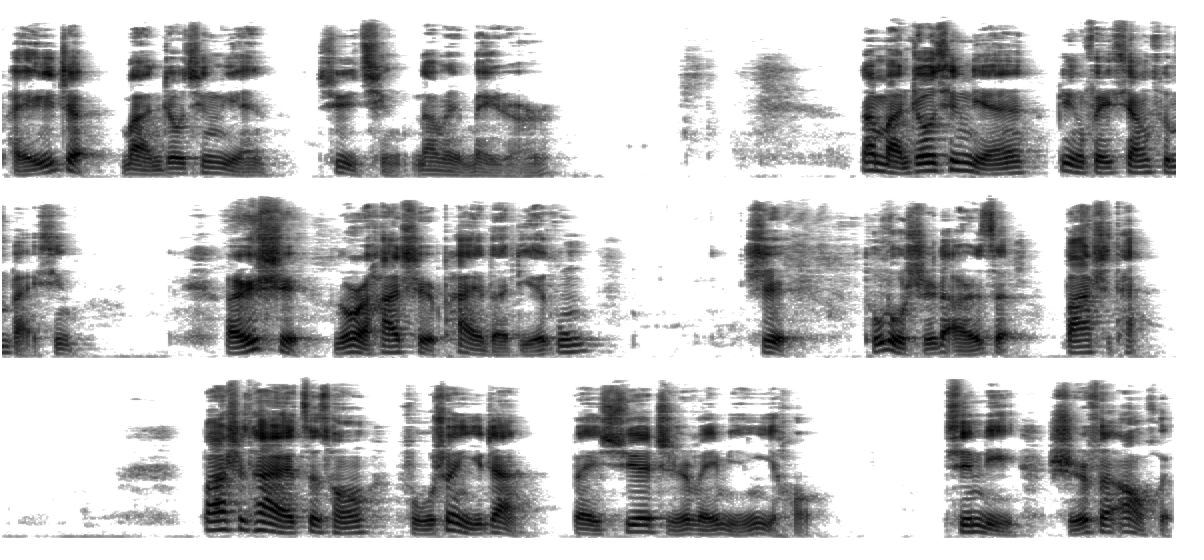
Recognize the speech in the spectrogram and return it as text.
陪着满洲青年去请那位美人儿。那满洲青年并非乡村百姓，而是努尔哈赤派的谍工。是吐鲁什的儿子巴士泰。巴士泰自从抚顺一战被削职为民以后，心里十分懊悔。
